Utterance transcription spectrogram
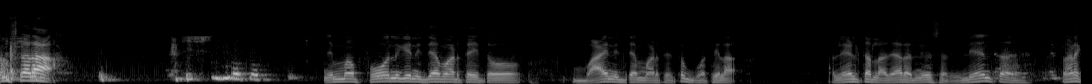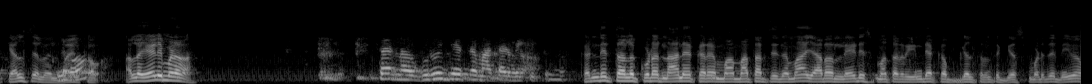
ನಮಸ್ಕಾರ. ನಿಮ್ಮ ಫೋನ್ಗೆ ನಿದ್ದೆ ಮಾಡ್ತಾಯಿತ್ತು ಬಾಯಿ ನಿದ್ದೆ ಮಾಡ್ತಾಯಿತ್ತು ಗೊತ್ತಿಲ್ಲ. ಅಲ್ಲಿ ಹೇಳ್ತಾರಲ್ಲ ಅದು ನ್ಯೂಸ್ ಸರ್ ಇಲ್ಲಿ ಅಂತ ಮೇಡಮ್ ಕೆಲಸ ಇಲ್ವ ಇಲ್ಲಿ ಬಾಯಿ ಕವ ಅಲ್ಲ ಹೇಳಿ ಮೇಡಮ್ ಸರ್ ನಾವು ಗುರೂಜಿ ಹತ್ರ ಮಾತಾಡಬೇಕಿತ್ತು. ಖಂಡಿತ ಅಲ್ಲೂ ಕೂಡ ನಾನೇ ಕರೆ ಮಾ ಮಾತಾಡ್ತಿದ್ದೆಮ್ಮ. ಯಾರೋ ಲೇಡೀಸ್ ಮಾತಾಡಿದ್ರೆ ಇಂಡಿಯಾ ಕಪ್ ಗೆಲ್ತಾರೆ ಅಂತ ಗೆಸ್ ಮಾಡಿದ್ದೆ. ನೀವೇ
